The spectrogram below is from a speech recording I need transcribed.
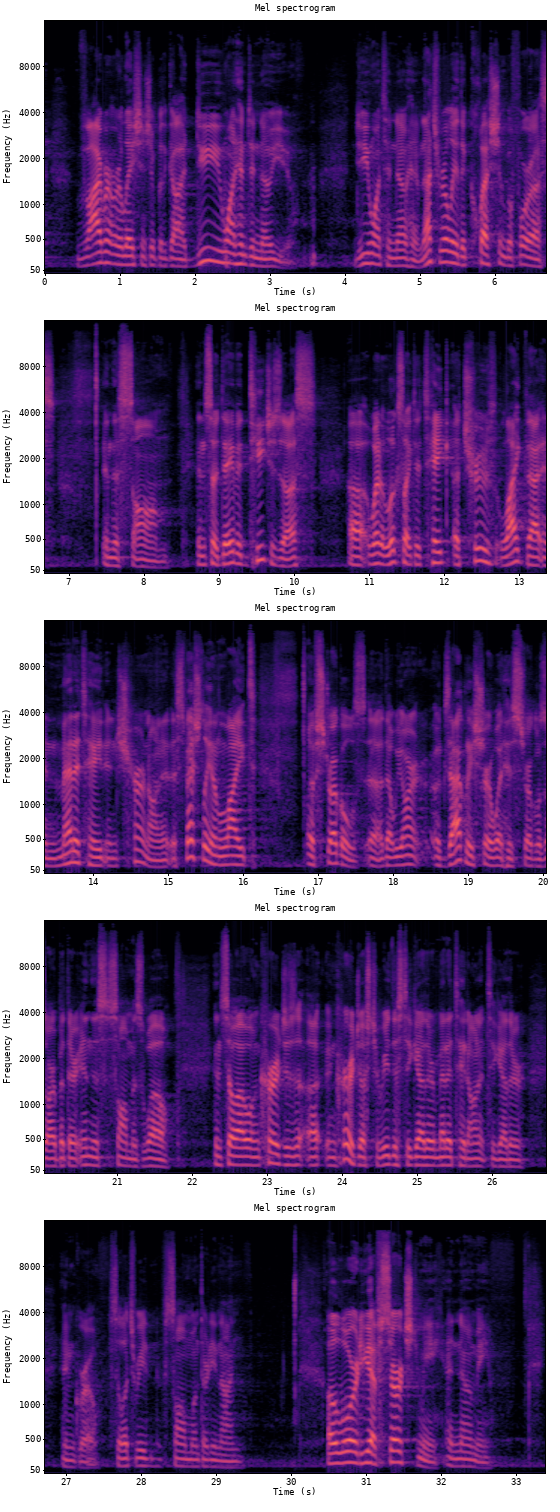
vibrant relationship with God? Do you want Him to know you? Do you want to know Him? That's really the question before us in this psalm. And so David teaches us uh, what it looks like to take a truth like that and meditate and churn on it, especially in light of struggles uh, that we aren't exactly sure what his struggles are, but they're in this psalm as well. And so I will encourage, uh, encourage us to read this together, meditate on it together, and grow. So let's read Psalm 139. O Lord, you have searched me and know me.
